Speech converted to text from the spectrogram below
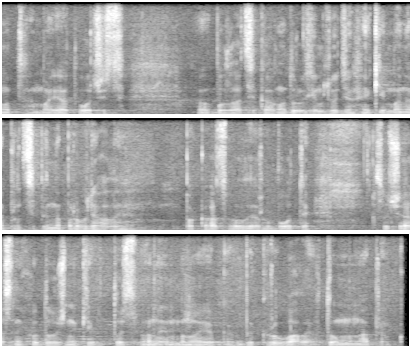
от моя творчість була цікава другим людям, які мене в принципі направляли, показували роботи сучасних художників. Тобто вони мною як би керували в тому напрямку.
